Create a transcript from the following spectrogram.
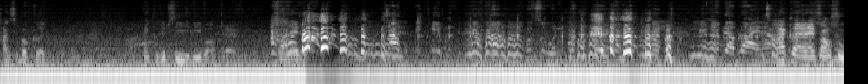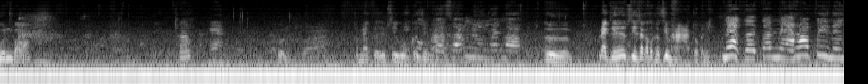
คันสิบเกิด ไม่เกิดสิบสี่ดีบอกว่าอะไรเจ้าปิดทิมศูนย์ปิดทิมเรียบร้อยแล้วแม่เกิดอะไรสองศูนย์บอกฮะแม่คุณก็แม่เกิดสิบสี่กูพี่เกิดกุ้สิงบห้าเกิดสองหนึ่งมันบอกเออแม่เกิดสิบสี่สักก็เกิดสิบห้าตัวไปนี้แม่เกิดก่อนแม่ห้าปีหนึ่ง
